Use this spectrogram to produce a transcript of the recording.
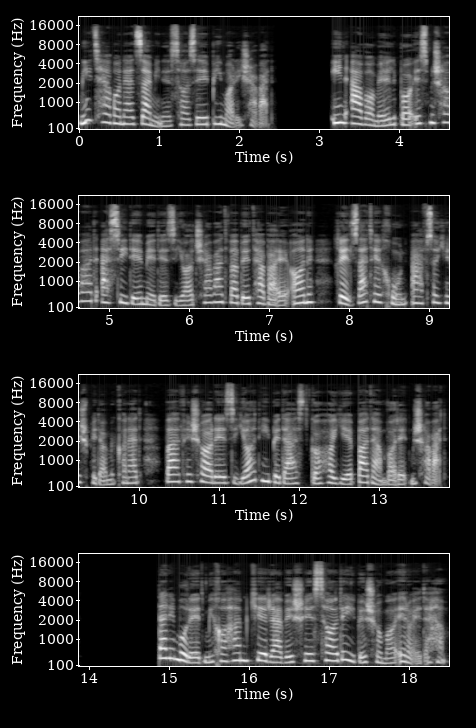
می تواند زمین ساز بیماری شود. این عوامل باعث می شود اسید معده زیاد شود و به طبع آن غلظت خون افزایش پیدا می کند و فشار زیادی به دستگاه های بدن وارد می شود. در این مورد می خواهم که روش ساده به شما ارائه دهم.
